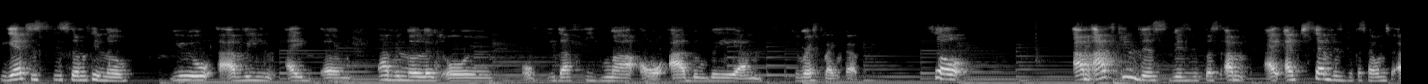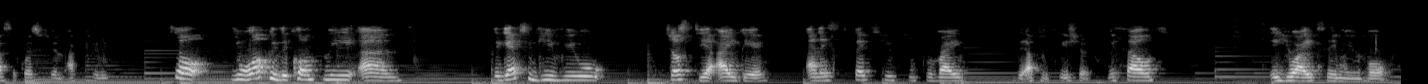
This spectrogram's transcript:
you get to see something of you having I um having knowledge or of either Figma or Adobe and the rest like that. So I'm asking this because I'm I, I said this because I want to ask a question actually. So you work with the company and they get to give you just your idea and expect you to provide the application without a UI team involved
